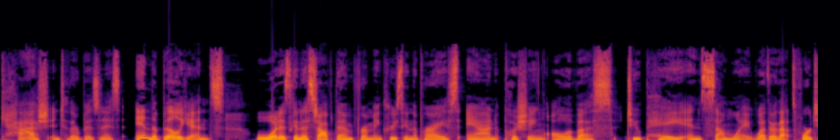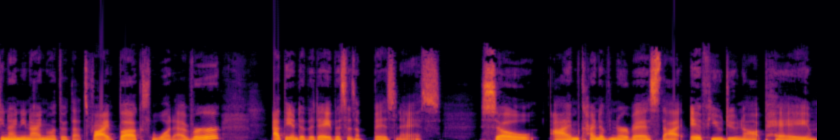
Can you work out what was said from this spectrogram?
cash into their business in the billions, what is going to stop them from increasing the price and pushing all of us to pay in some way, whether that's $14.99, whether that's five bucks, whatever at the end of the day, this is a business. So I'm kind of nervous that if you do not pay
